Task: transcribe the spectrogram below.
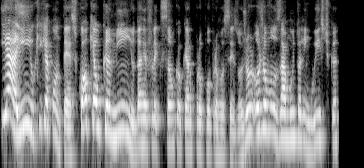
E aí, o que, que acontece? Qual que é o caminho da reflexão que eu quero propor para vocês hoje? Hoje eu vou usar muito a linguística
